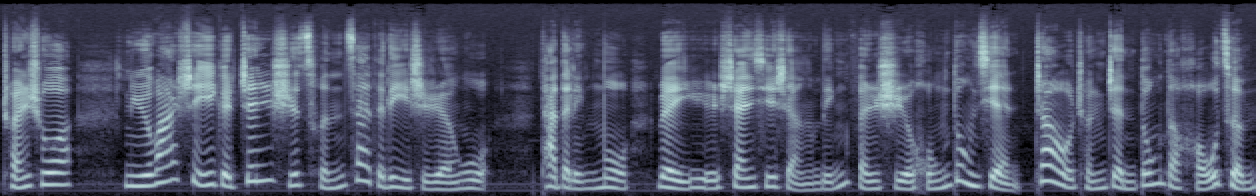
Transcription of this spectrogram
传说女娲是一个真实存在的历史人物，她的陵墓位于山西省临汾市洪洞县赵城镇东的侯村。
